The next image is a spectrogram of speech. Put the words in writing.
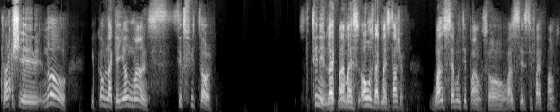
crush a. No, he comes like a young man, six feet tall, thinning, like my, my almost like my stature, 170 pounds or 165 pounds.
